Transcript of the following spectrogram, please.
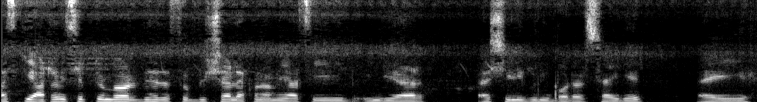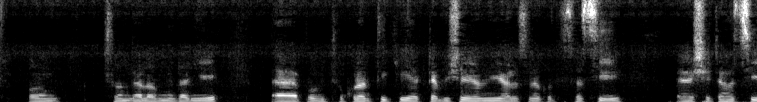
আজকে আঠারোই সেপ্টেম্বর দু হাজার চব্বিশ সাল এখন আমি আছি ইন্ডিয়ার শিলিগুড়ি বর্ডার সাইডের এই সন্ধ্যা লগ্নে দাঁড়িয়ে পবিত্র কোরআন থেকে একটা বিষয় আমি আলোচনা করতে চাচ্ছি সেটা হচ্ছে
